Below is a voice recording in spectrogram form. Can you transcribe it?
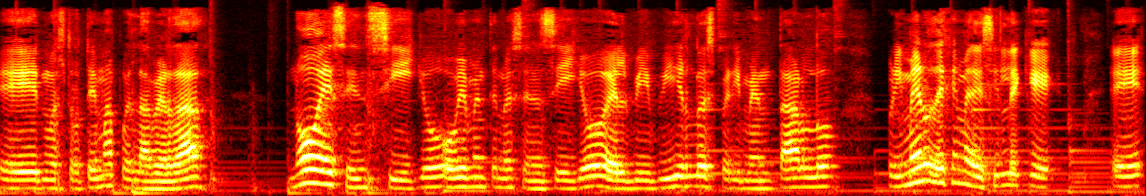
Eh, nuestro tema, pues la verdad, no es sencillo. Obviamente no es sencillo el vivirlo, experimentarlo Primero déjenme decirle que eh,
